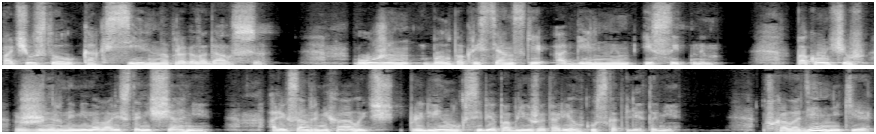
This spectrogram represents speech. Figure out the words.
почувствовал, как сильно проголодался. Ужин был по-крестьянски обильным и сытным. Покончив с жирными наваристыми щами, Александр Михайлович придвинул к себе поближе тарелку с котлетами. В холодильнике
